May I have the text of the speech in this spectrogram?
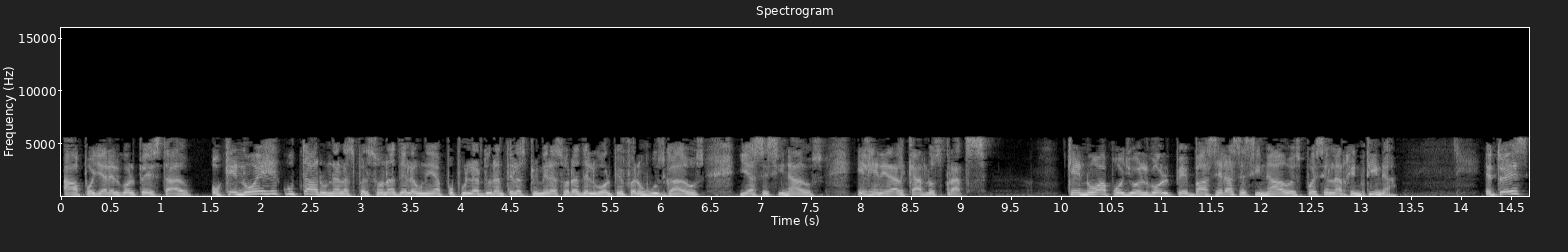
a apoyar el golpe de Estado o que no ejecutaron a las personas de la Unidad Popular durante las primeras horas del golpe fueron juzgados y asesinados. El general Carlos Prats, que no apoyó el golpe va a ser asesinado después en la Argentina. Entonces,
